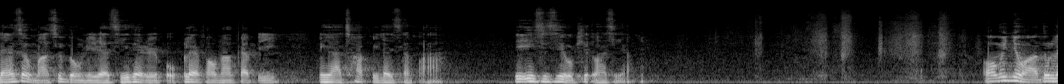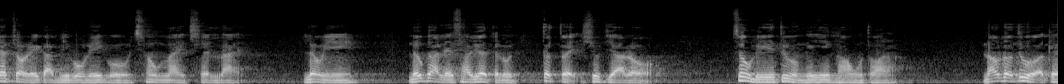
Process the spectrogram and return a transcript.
လမ်းစုံမှာစုပုံနေတဲ့ဈေးတွေတွေကိုပလက်ဖောင်းနာကပ်ပြီးနေရာချပေးလိုက်စမ်းပါ။အေးအေးဆေးဆေးကိုဖြစ်သွားစေရမယ်။ အော်မင်းညိုဟာသူ့လက်တော့တွေကမြေပုံလေးကိုခြုံလိုက်ချက်လိုက်လုံရင်နှုတ်ကလည်းဆာရွက်တယ်လို့တွတ်တွတ်ရွတ်ပြတော့ကျုပ်လေးသူ့ကိုငရင်ငောင်းကိုသွားတာနောက်တော့သူ့ကိုအကဲ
